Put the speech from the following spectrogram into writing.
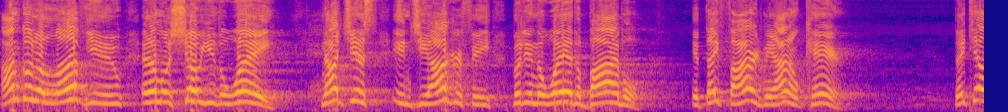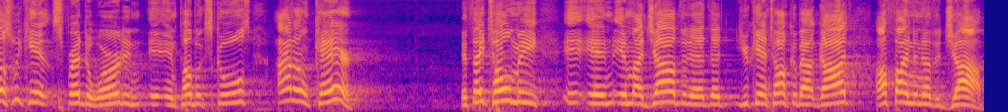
I'm going to love you, and I'm going to show you the way not just in geography, but in the way of the Bible. If they fired me, I don't care. They tell us we can't spread the word in, in public schools, I don't care. If they told me in, in my job that, uh, that you can't talk about God, I'll find another job.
